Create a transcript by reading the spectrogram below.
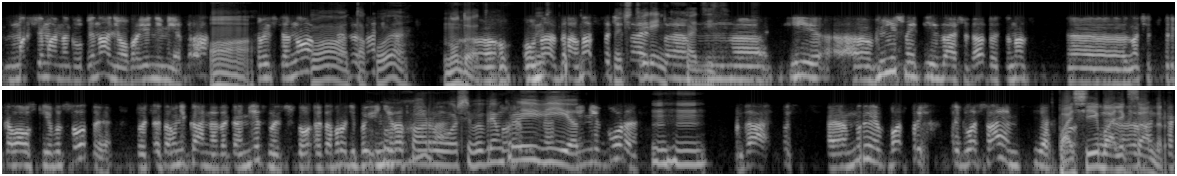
максимальная глубина у него в районе метра. А, То есть оно... Знаете, такое. Ну да. Э, там. У нас, да, у нас на сочетается ходить. э, и э, внешний пейзаж, да, то есть у нас э, значит, Стреколовские высоты, то есть это уникальная такая местность, что это вроде бы и не вы равнина, хороший, вы прям краевед. И не горы, Мгм. да, то есть мы вас при- приглашаем всех. Спасибо, Э, Александр.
